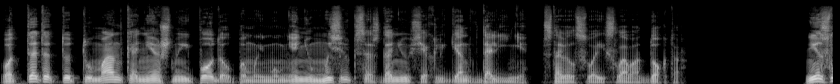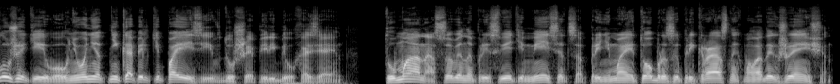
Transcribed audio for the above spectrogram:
Вот этот-то туман, конечно, и подал, по моему мнению, мысль к созданию всех легенд в долине, — вставил свои слова доктор. «Не слушайте его, у него нет ни капельки поэзии в душе», — перебил хозяин. «Туман, особенно при свете месяца, принимает образы прекрасных молодых женщин.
